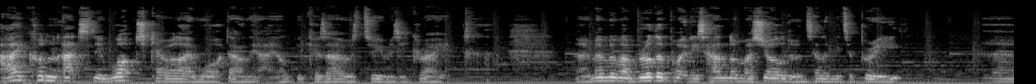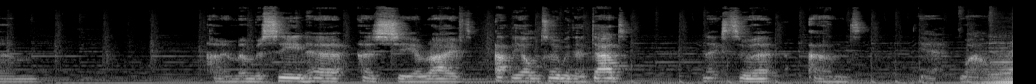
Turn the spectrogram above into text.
I couldn't actually watch Caroline walk down the aisle because I was too busy crying. I remember my brother putting his hand on my shoulder and telling me to breathe. Um, I remember seeing her as she arrived at the altar with her dad next to her, and yeah, wow.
